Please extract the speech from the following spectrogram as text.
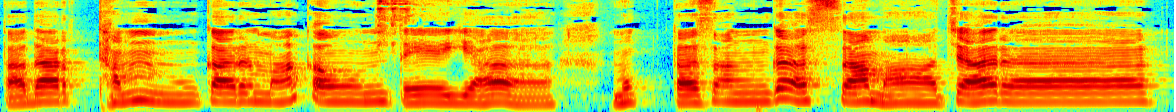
tadartham karma kaunteya mukta sanga samachara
